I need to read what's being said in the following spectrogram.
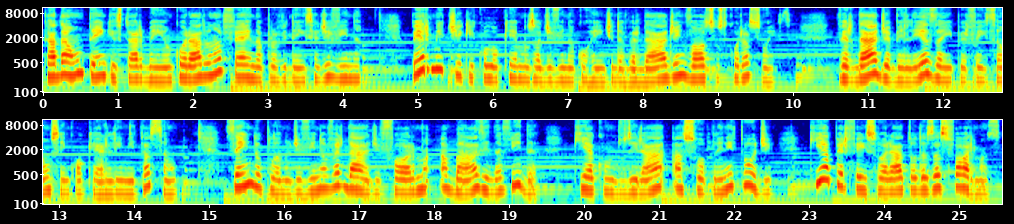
Cada um tem que estar bem ancorado na fé e na providência divina. Permiti que coloquemos a divina corrente da verdade em vossos corações. Verdade é beleza e perfeição sem qualquer limitação. Sendo o plano divino a verdade, forma a base da vida, que a conduzirá à sua plenitude, que aperfeiçoará todas as formas.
